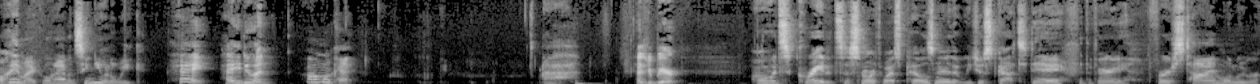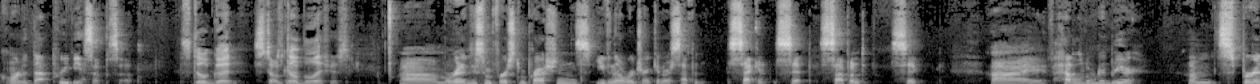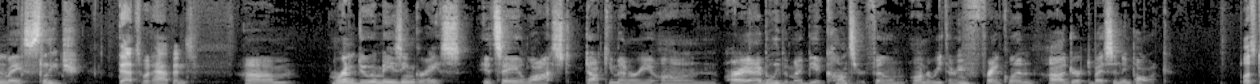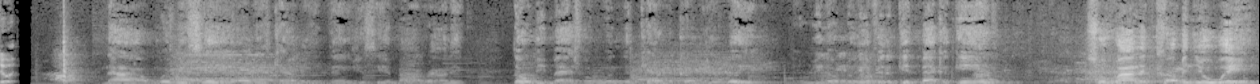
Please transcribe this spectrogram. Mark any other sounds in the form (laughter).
Oh, hey, Michael. I haven't seen you in a week. Hey, how you doing? I'm okay. Ah, how's your beer? Oh, it's great. It's this Northwest Pilsner that we just got today for the very first time when we recorded that previous episode. Still good. Still good. Still delicious. Um, we're gonna do some first impressions, even though we're drinking our second second sip, second sip. I've had a little bit of beer. I'm spurring my sleech. That's what happens. Um, we're gonna do Amazing Grace. It's a lost documentary on, or I I believe it might be a concert film on Aretha Franklin, uh, directed by Sydney Pollack. Let's do it. Now, when we see all these cameras and things, you see them out around it. Don't be bashful when the camera comes your way. We don't know if it'll get back again. So while it's coming your way,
